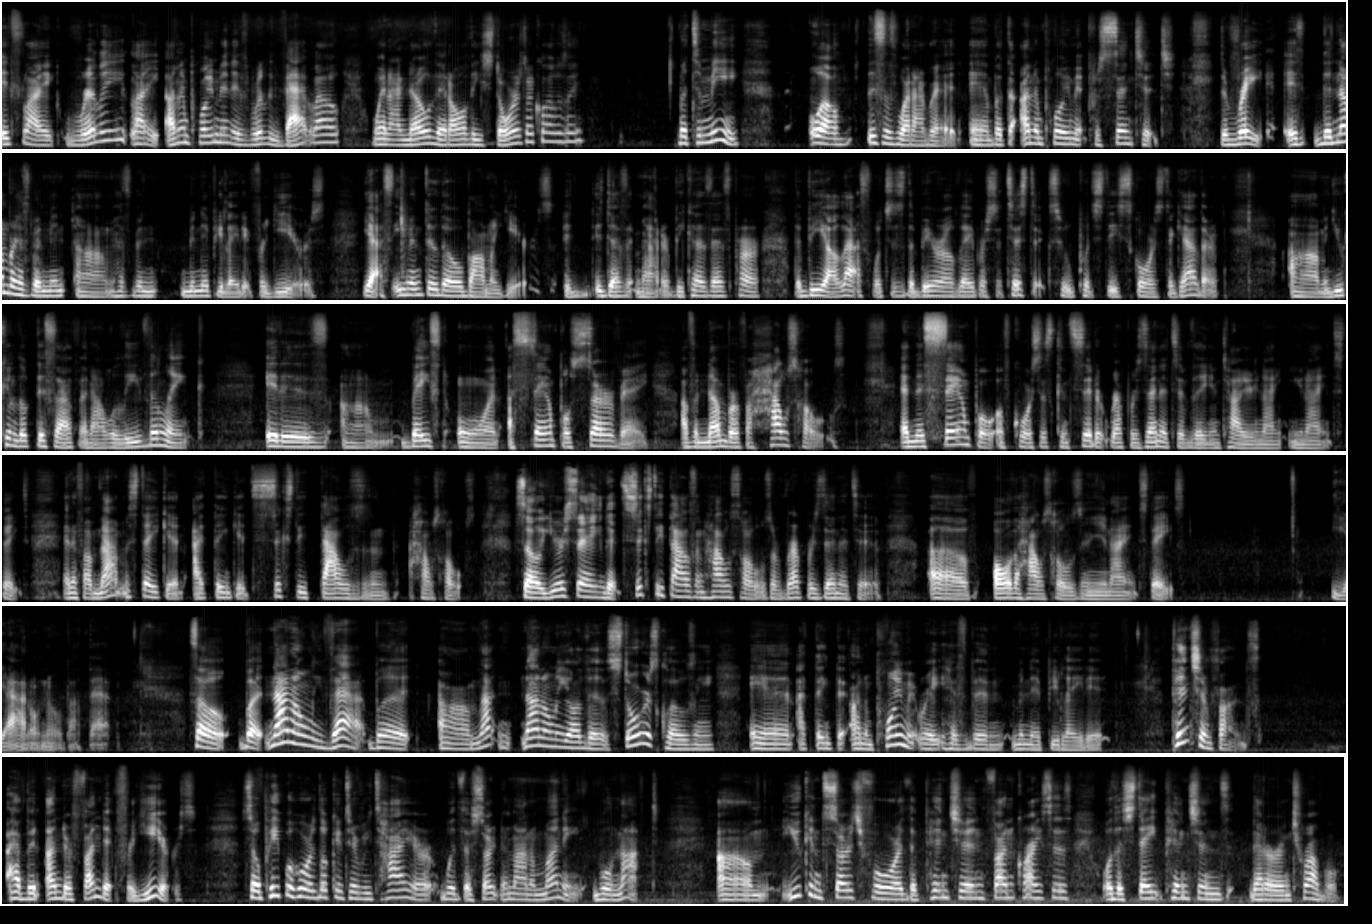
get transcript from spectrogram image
it's like really like unemployment is really that low when I know that all these stores are closing. But to me, well, this is what I read, and but the unemployment percentage, the rate, it, the number has been um, has been manipulated for years. Yes, even through the Obama years, it, it doesn't matter because as per the BLS, which is the Bureau of Labor Statistics, who puts these scores together, um, you can look this up, and I will leave the link it is um, based on a sample survey of a number of households. And this sample, of course, is considered representative of the entire United States. And if I'm not mistaken, I think it's 60,000 households. So you're saying that 60,000 households are representative of all the households in the United States. Yeah, I don't know about that. So, but not only that, but um, not not only are the stores closing And I think the unemployment rate has been manipulated. Pension funds have been underfunded for years. So people who are looking to retire with a certain amount of money will not. Um, you can search for the pension fund crisis or the state pensions that are in trouble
